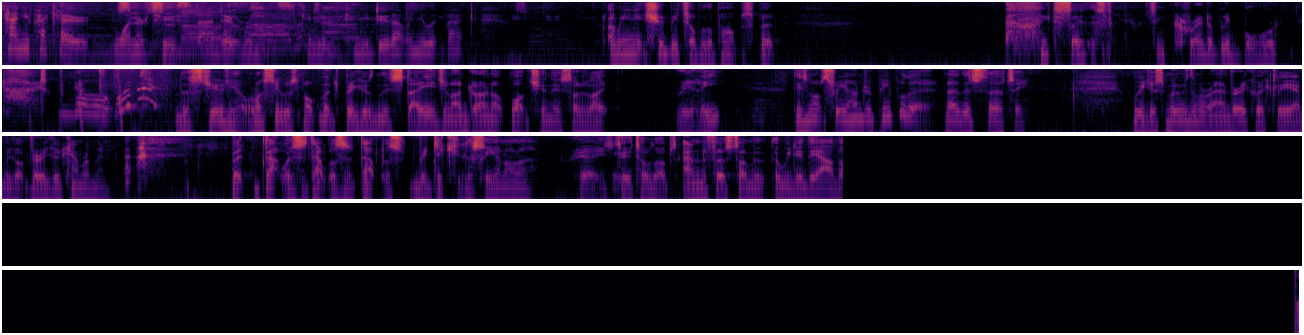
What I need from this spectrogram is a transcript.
Can you pick out one or two standout moments? Can you can you do that when you look back? I mean, it should be top of the pops, but I hate to say this, but it was incredibly boring. No, was it? The studio, honestly, was not much bigger than this stage, and I'd grown up watching this. I was like, really? There's not 300 people there. No, there's 30. We just moved them around very quickly, and we got very good cameramen. but that was that was that was ridiculously an honour, really, to do Top Ups. And the first time that we did the album.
